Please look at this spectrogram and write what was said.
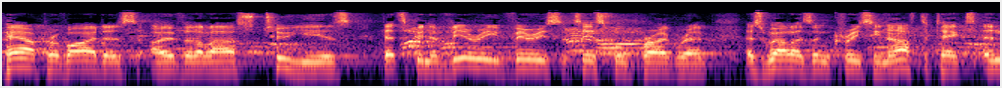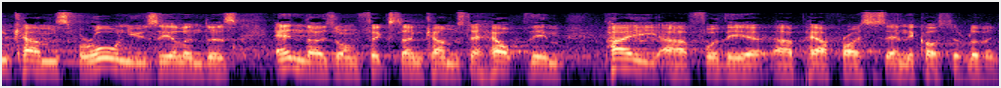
power providers over the last two years. That's been a very, very successful program, as well as increasing after-tax incomes for all New Zealanders and those on fixed incomes to help them pay uh, for their uh, power prices and their cost of living.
